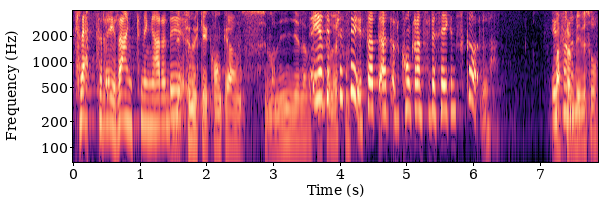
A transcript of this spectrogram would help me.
klättra i rankningar. Det, det är för mycket konkurrensmani? Eller vad ja, det är precis. Att, att, konkurrens för dess egen skull. Varför har det blivit så?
